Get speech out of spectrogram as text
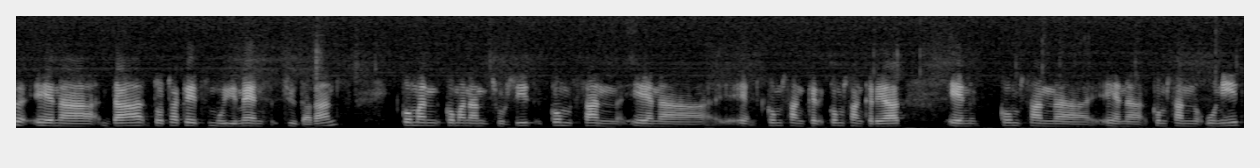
en, de tots aquests moviments ciutadans, com han, com han sorgit, com s'han com com s'han creat, en com s'han en, com s'han unit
